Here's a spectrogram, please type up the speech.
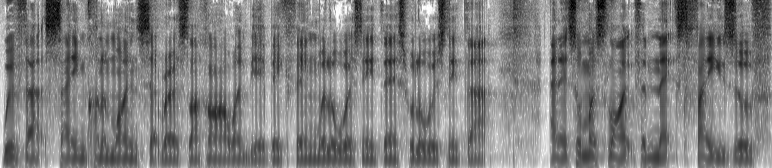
with that same kind of mindset where it's like, oh, it won't be a big thing. We'll always need this. We'll always need that. And it's almost like the next phase of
